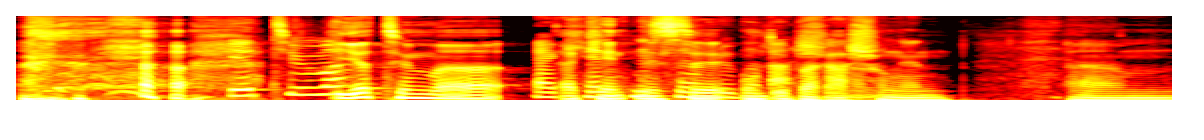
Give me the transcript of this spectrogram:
Irrtümer, Irrtümer Erkenntnisse Erkenntnisse und und Überraschungen. Ähm,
